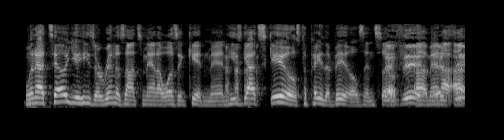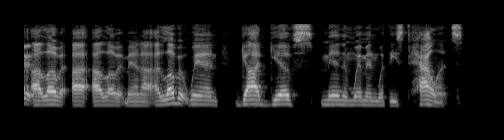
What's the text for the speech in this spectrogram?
When I tell you he's a renaissance man, I wasn't kidding, man. He's got skills to pay the bills, and so, uh, man, I. I, I love it. I, I love it, man. I, I love it when God gives men and women with these talents,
